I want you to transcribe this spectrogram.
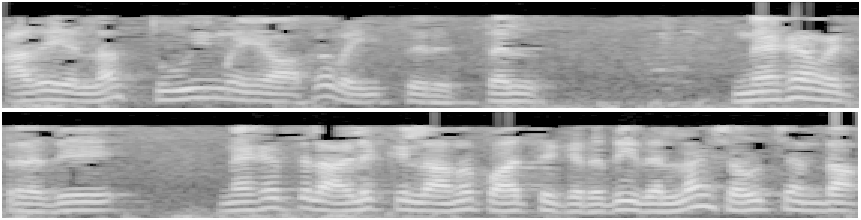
அதையெல்லாம் தூய்மையாக வைத்திருத்தல். நகம் வெட்டுறது நெகத்துல அழுக்கு இல்லாம பாத்துக்கிறது இதெல்லாம் சௌச்சம்தான்.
